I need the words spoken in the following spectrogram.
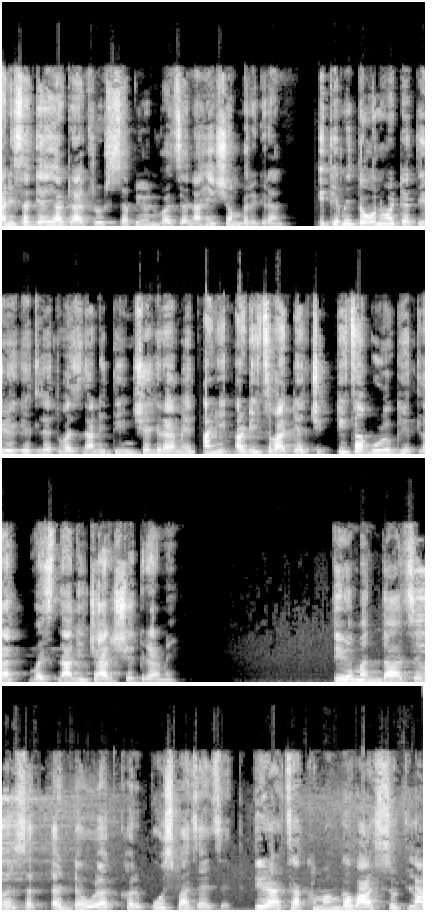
आणि सगळ्या या ड्रायफ्रुट्सचं पिऊन वजन आहे शंभर ग्रॅम. इथे मी दोन वाट्या तीळ घेतलेत वजनाने तीनशे ग्रॅम आहेत आणि अडीच वाट्या चिक्कीचा गुळ घेतलाय वजनाने चारशे ग्रॅम आहे. तीळ मंद आचेवर सतत ढवळत खरपूस भाजायचे. तिळाचा खमंग वास सुटला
